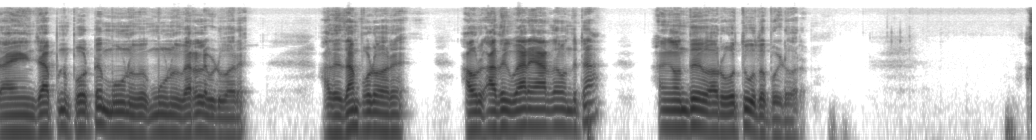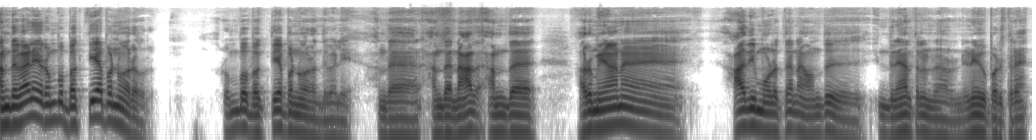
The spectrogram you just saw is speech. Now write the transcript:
சைஞ்சப்னு போட்டு மூணு மூணு விரலை விடுவார். அதுதான் போடுவார். அவர் அதுக்கு வேறு யாராவது வந்துட்டால் அங்கே வந்து அவர் ஒத்து ஊத போயிடுவார். அந்த வேலையை ரொம்ப பக்தியாக பண்ணுவார் அவர். ரொம்ப பக்தியாக பண்ணுவார் அந்த வேலையை. அந்த அந்த நாத அந்த அருமையான ஆதி மூலத்தை நான் வந்து இந்த நேரத்தில் நான் நினைவுபடுத்துகிறேன்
